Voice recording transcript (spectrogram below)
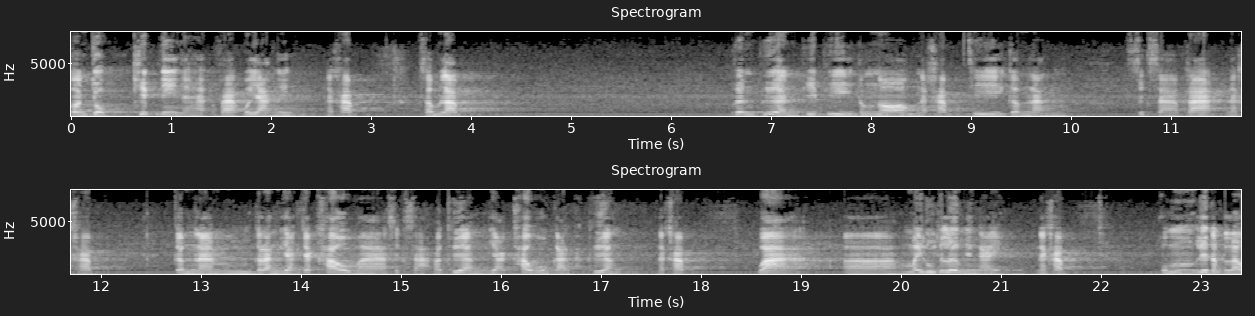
ก่อนจบคลิปนี้นะฮะฝากไว้อย่างหนึ่งนะครับสำหรับ เพื่อนเพื่อนพี่พี่ๆน้องๆนะครับ ที่กำลังศึกษาพระนะครับกำลังกำลังอยากจะเข้ามาศึกษาพระเครื่อง อยากเข้าวงการพระเครื่องนะครับ ว่าอ่าไม่รู้จะเริ่มยังไงนะครับ ผมเรียนเรา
